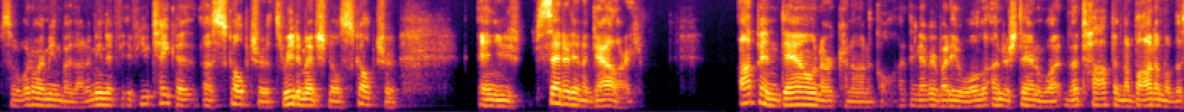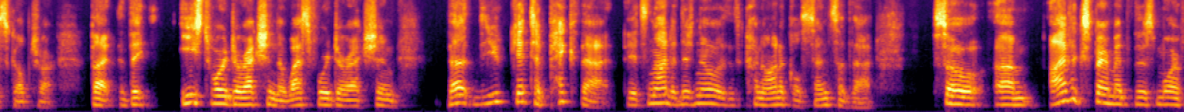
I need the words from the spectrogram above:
So what do I mean by that? I mean, if, if you take a, a sculpture, a three-dimensional sculpture, and you set it in a gallery, up and down are canonical. I think everybody will understand what the top and the bottom of the sculpture are. But the eastward direction, the westward direction, that you get to pick that. It's not, there's no canonical sense of that. So um, I've experimented this more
